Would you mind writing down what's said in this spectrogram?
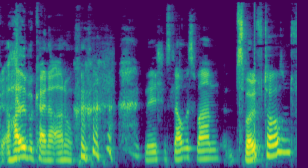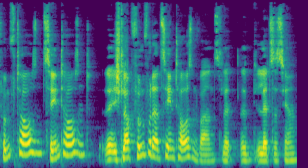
Halbe, keine Ahnung. nee, ich glaube, es waren 12.000? 5.000? 10.000? Ich glaube 5 oder 10.000 waren es le letztes Jahr.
